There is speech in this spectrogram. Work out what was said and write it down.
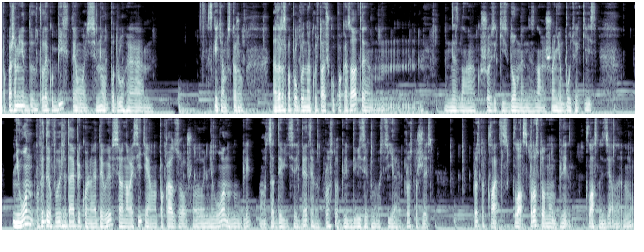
По-перше, мені далеко бігти, ось. Ну, по-друге, скільки я вам скажу. Я зараз попробую на якусь тачку показати. Не знаю, щось, якийсь дом, не знаю, що-небудь, якийсь. Неон виглядає прикольно. Я дивився на Vice City, показував, що Неон, ну блін, ну оце дивіться, йдете, ви просто, блін, дивіться, як воно сіяє, просто жесть. Просто клас, клас. Просто, ну, блін, класно зробили. Ну,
